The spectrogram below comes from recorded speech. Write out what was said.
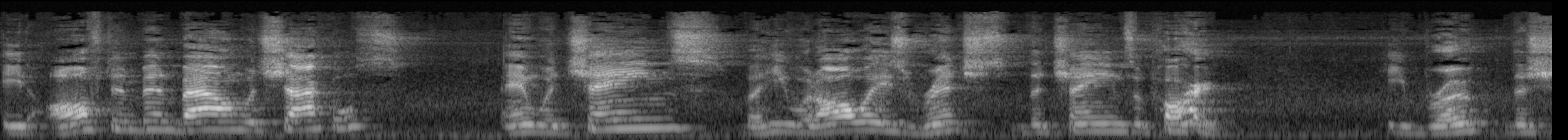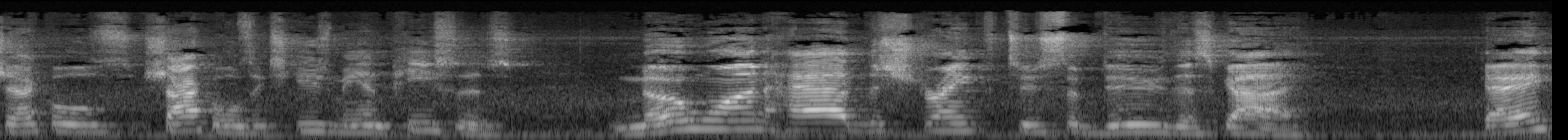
He'd often been bound with shackles and with chains, but he would always wrench the chains apart. He broke the shackles, shackles, excuse me, in pieces. No one had the strength to subdue this guy. Okay?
